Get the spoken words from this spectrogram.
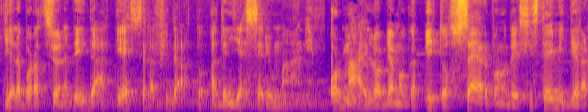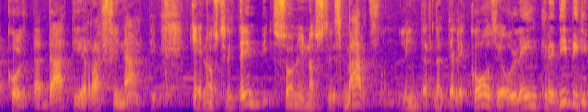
di elaborazione dei dati essere affidato a degli esseri umani? Ormai lo abbiamo capito, servono dei sistemi di raccolta dati raffinati che ai nostri tempi sono i nostri smartphone, l'internet delle cose o le incredibili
